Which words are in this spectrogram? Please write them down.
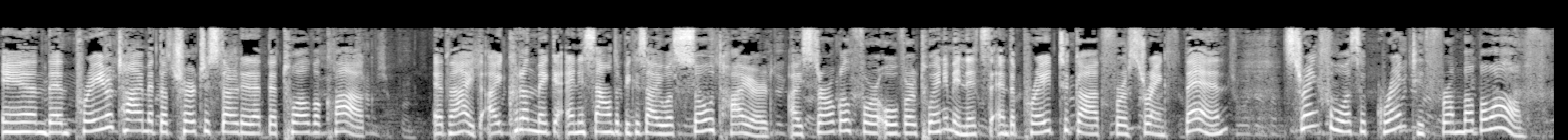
And then prayer time at the church started at the 12 o'clock. At night, I couldn't make any sound because I was so tired. I struggled for over 20 minutes and prayed to God for strength. Then, strength was granted from above.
